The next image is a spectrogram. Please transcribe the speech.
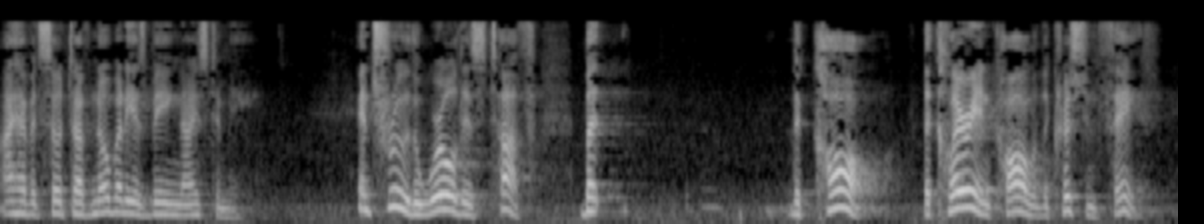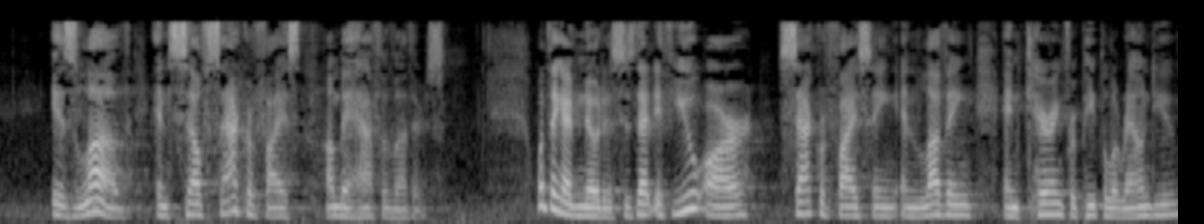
I have it so tough. Nobody is being nice to me. And true, the world is tough. But the call the clarion call of the Christian faith is love and self-sacrifice on behalf of others. One thing I've noticed is that if you are sacrificing and loving and caring for people around you,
